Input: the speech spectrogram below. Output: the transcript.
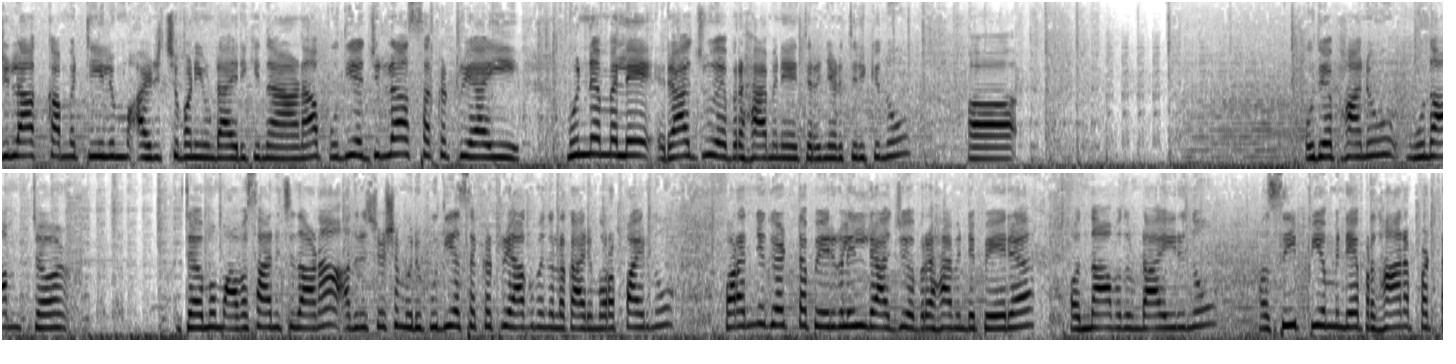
ജില്ലാ കമ്മിറ്റിയിലും അഴിച്ചുപണിയുണ്ടായിരിക്കുന്നതാണ്. പുതിയ ജില്ലാ സെക്രട്ടറിയായി മുൻ എം എൽ എ രാജു എബ്രഹാമിനെ തിരഞ്ഞെടുത്തിരിക്കുന്നു. ഉദയഭാനു മൂന്നാം ടേൺ ടേമും അവസാനിച്ചതാണ്. അതിനുശേഷം ഒരു പുതിയ സെക്രട്ടറി ആകുമെന്നുള്ള കാര്യം ഉറപ്പായിരുന്നു. പറഞ്ഞുകേട്ട പേരുകളിൽ രാജു എബ്രഹാമിന്റെ പേര് ഒന്നാമതുണ്ടായിരുന്നു. സി പി എമ്മിന്റെ പ്രധാനപ്പെട്ട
